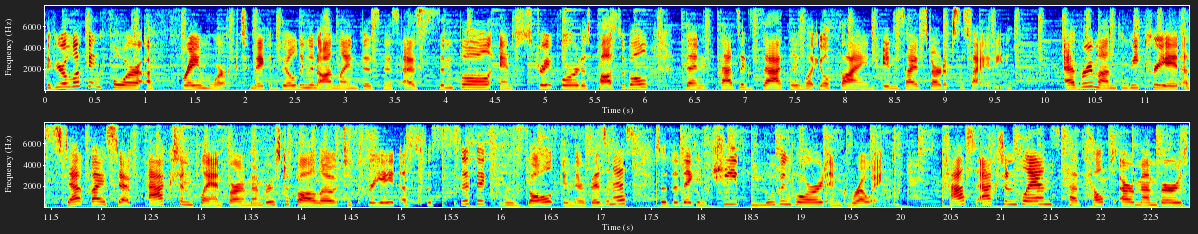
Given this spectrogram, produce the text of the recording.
If you're looking for a framework to make building an online business as simple and straightforward as possible, then that's exactly what you'll find inside Startup Society. Every month, we create a step by step action plan for our members to follow to create a specific result in their business so that they can keep moving forward and growing. Past action plans have helped our members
